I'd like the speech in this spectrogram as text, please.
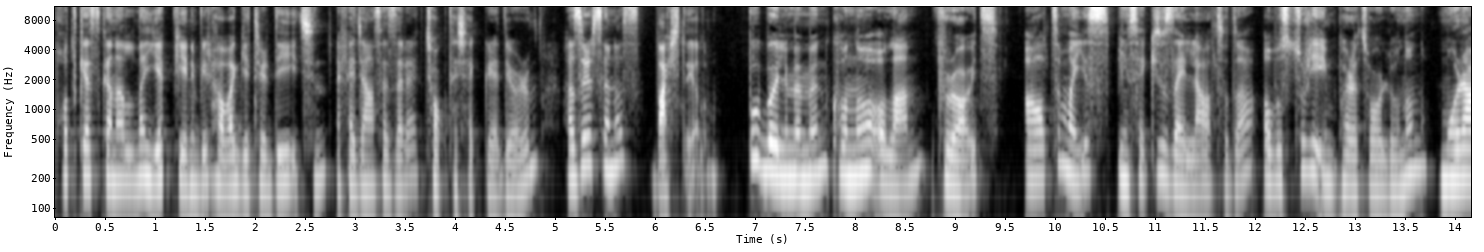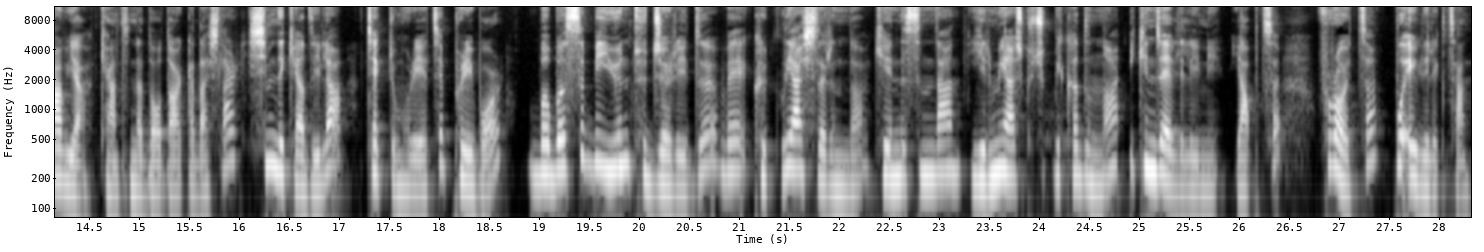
podcast kanalına yepyeni bir hava getirdiği için Efecan Sezer'e çok teşekkür ediyorum. Hazırsanız başlayalım. Bu bölümümün konuğu olan Freud, 6 Mayıs 1856'da Avusturya İmparatorluğu'nun Moravya kentinde doğdu arkadaşlar. Şimdiki adıyla Çek Cumhuriyeti Pribor. Babası bir yün tüccarıydı ve 40'lı yaşlarında kendisinden 20 yaş küçük bir kadınla ikinci evliliğini yaptı. Freud da bu evlilikten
